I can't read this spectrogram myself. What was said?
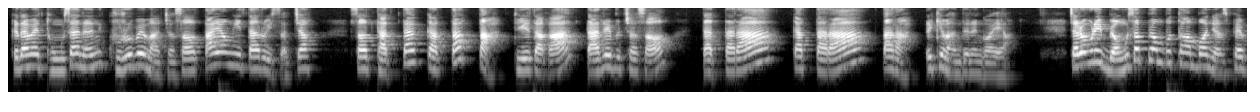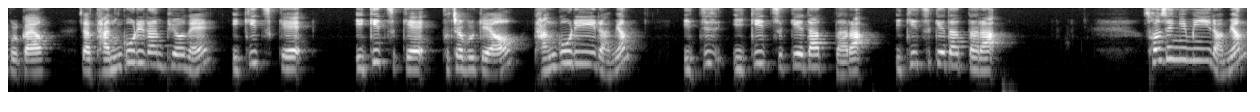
그 다음에 동사는 그룹에 맞춰서 따형이 따로 있었죠. 그래서 닫다, 깠다, 따 뒤에다가 나를 붙여서 따따라, 깠따라, 따라 이렇게 만드는 거예요. 자, 그럼 우리 명사편부터 한번 연습해 볼까요? 자, 단골이란 표현에 이끼츠케, 이끼츠케 붙여볼게요. 단골이라면 이끼, 이끼츠케다 따라, 따라. 선생님이라면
